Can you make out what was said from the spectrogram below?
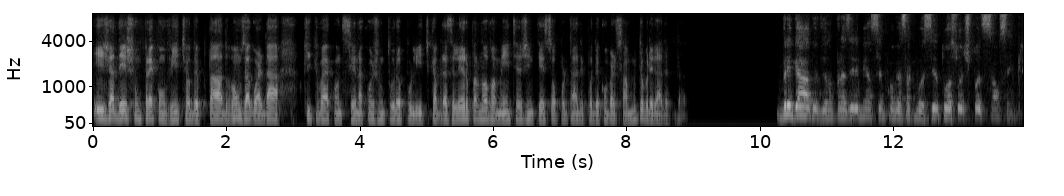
e já deixo um pré-convite ao deputado. Vamos aguardar o que vai acontecer na conjuntura política brasileira para novamente a gente ter essa oportunidade de poder conversar. Muito obrigado, deputado. Obrigado, Vila. Um prazer imenso sempre conversar com você. Estou à sua disposição sempre.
